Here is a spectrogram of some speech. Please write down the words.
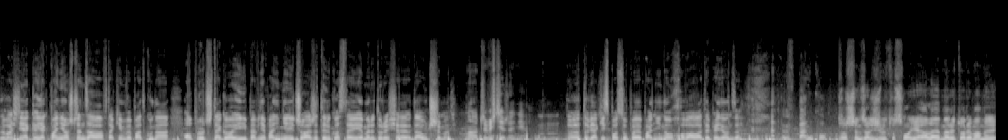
No właśnie, jak, jak pani oszczędzała w takim wypadku na oprócz tego i pewnie pani nie liczyła, że tylko z tej emerytury się da utrzymać? No oczywiście, że nie. To, to w jaki sposób e, pani no, chowała te pieniądze? W banku. Oszczędzaliśmy to swoje, ale emeryturę mamy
